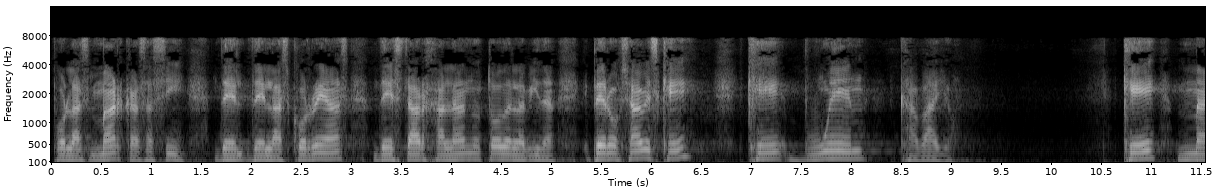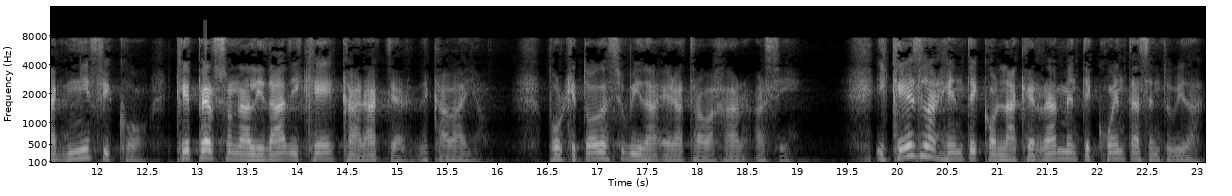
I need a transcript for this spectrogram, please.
por las marcas así de, de, las correas de estar jalando toda la vida. Pero ¿sabes qué? Qué buen caballo. Qué magnífico, qué personalidad y qué carácter de caballo. Porque toda su vida era trabajar así. ¿Y qué es la gente con la que realmente cuentas en tu vida?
